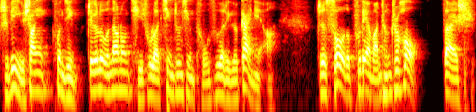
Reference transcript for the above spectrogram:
纸币与商业困境》。这个论文当中提出了竞争性投资的这个概念啊。这所有的铺垫完成之后，在十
